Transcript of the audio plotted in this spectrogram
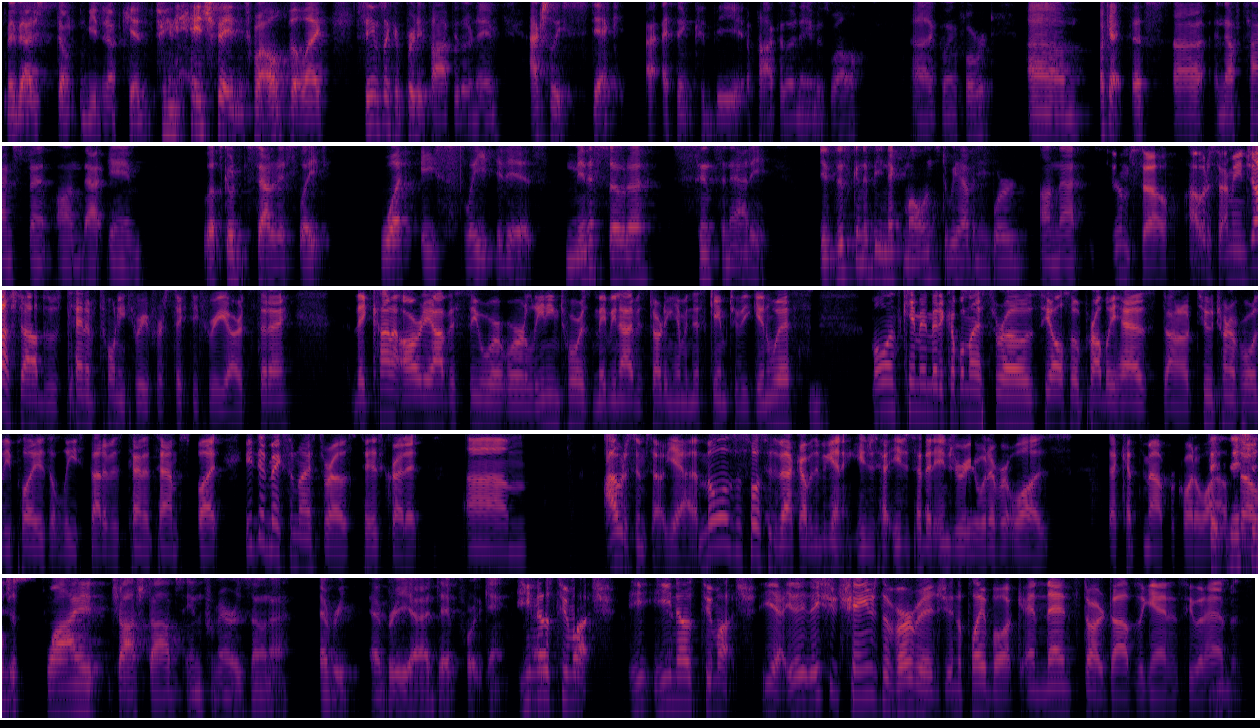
Maybe I just don't meet enough kids between the age of eight and twelve, but like seems like a pretty popular name. Actually, Stick I, I think could be a popular name as well uh, going forward. Um, okay, that's uh, enough time spent on that game. Let's go to the Saturday slate. What a slate it is! Minnesota, Cincinnati. Is this going to be Nick Mullens? Do we have any word on that? Assume so. I would. Assume, I mean, Josh Dobbs was ten of twenty-three for sixty-three yards today. They kind of already obviously were, were leaning towards maybe not even starting him in this game to begin with. Mhm. Mullens came in, made a couple nice throws. He also probably has I don't know two turnover-worthy plays at least out of his ten attempts, but he did make some nice throws to his credit. Um, I would assume so. Yeah, Mullens was supposed to be the backup at the beginning. He just had, he just had that injury or whatever it was that kept him out for quite a while. they so, should just fly Josh Dobbs in from Arizona every every uh, day before the game. He knows too much. He he knows too much. Yeah, they, they should change the verbiage in the playbook and then start Dobbs again and see what Mhm. happens.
